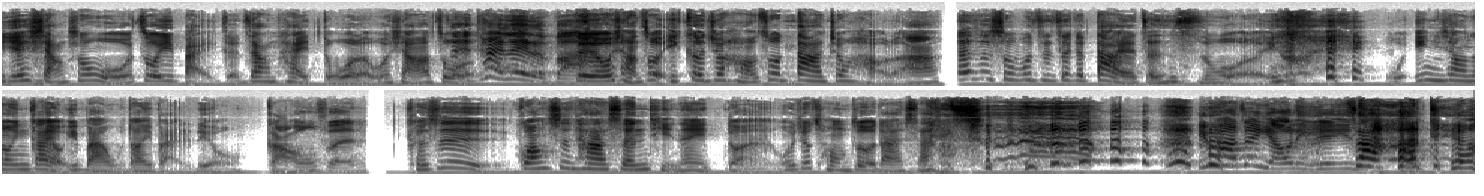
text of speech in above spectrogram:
也想说，我做一百个这样太多了，我想要做也太累了吧？对，我想做一个就好，做大就好了啊。但是殊不知这个大也整死我了，因为 我印象中应该有一百五到一百六高公分，可是光是他身体那一段，我就重做了大概三次。因为他在窑里面一直炸掉，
